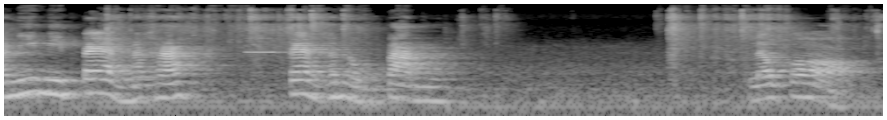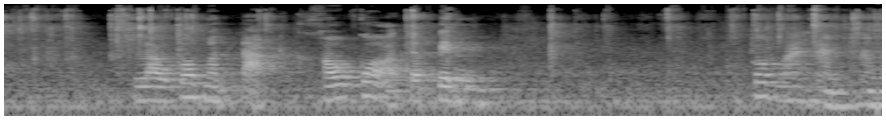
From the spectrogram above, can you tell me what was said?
อันนี้มีแป้งนะคะ แป้งขนมปัง แล้วก็ เราก็มาตักเขาก็จะเป็น ก็มาหั่นหั่น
